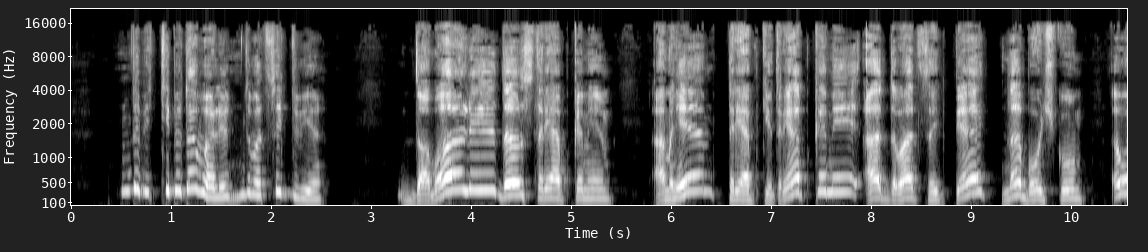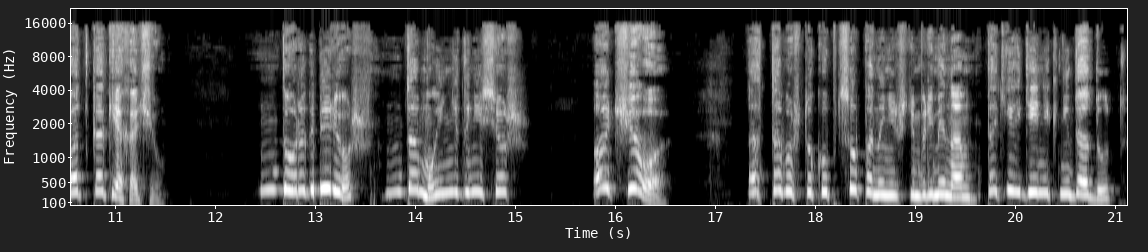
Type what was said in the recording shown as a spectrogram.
— Да ведь тебе давали двадцать две. — Давали, да с тряпками. А мне тряпки тряпками, а двадцать пять на бочку. Вот как я хочу. — Дорого берешь, домой не донесешь. — А чего? — От того, что купцу по нынешним временам таких денег не дадут.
